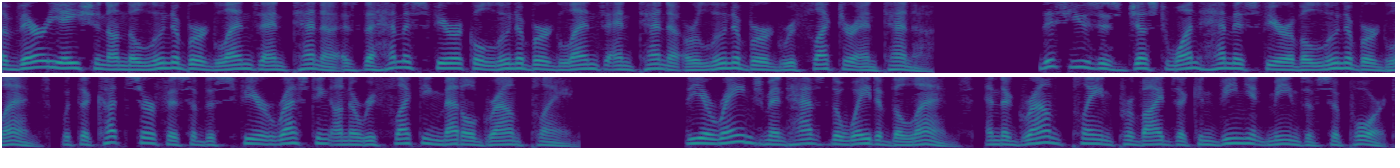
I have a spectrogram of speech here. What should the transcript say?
A variation on the Lüneburg lens antenna is the hemispherical Lüneburg lens antenna or Lüneburg reflector antenna. This uses just one hemisphere of a Lüneburg lens, with the cut surface of the sphere resting on a reflecting metal ground plane. The arrangement halves the weight of the lens, and the ground plane provides a convenient means of support.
